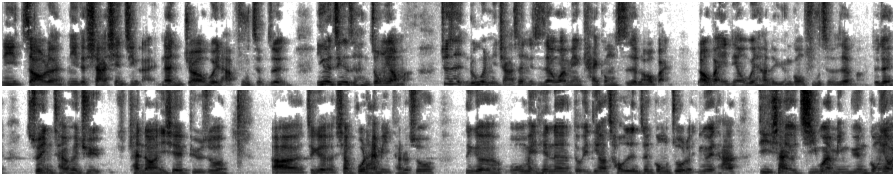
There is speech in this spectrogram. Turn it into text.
你找了你的下线进来，那你就要为他负责任，因为这个是很重要嘛。就是如果你假设你是在外面开公司的老板。老板一定要为他的员工负责任嘛，对不对？所以你才会去看到一些，比如说，啊，这个像郭台铭，他就说，那个我每天呢都一定要超认真工作了，因为他底下有几万名员工要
